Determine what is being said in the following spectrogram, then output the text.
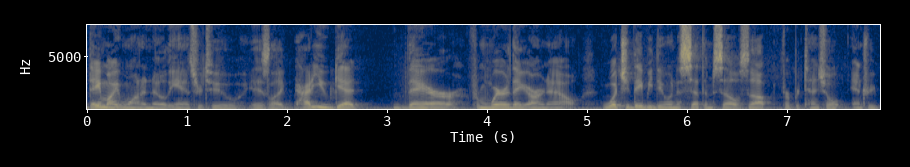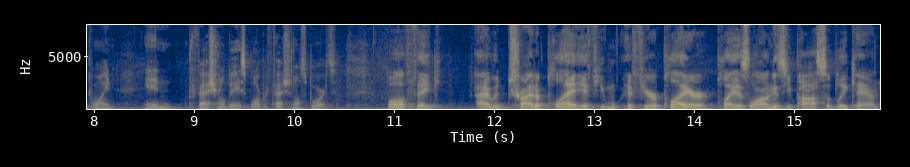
they might want to know the answer to is like, how do you get there from where they are now? What should they be doing to set themselves up for potential entry point in professional baseball, or professional sports? Well, if they, I would try to play. If you if you're a player, play as long as you possibly can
